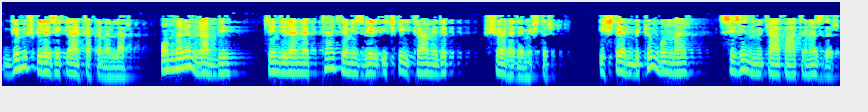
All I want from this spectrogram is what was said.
Gümüş bilezikler takınırlar. Onların Rabbi, kendilerine tertemiz bir içki ikram edip, şöyle demiştir. İşte bütün bunlar, sizin mükafatınızdır.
